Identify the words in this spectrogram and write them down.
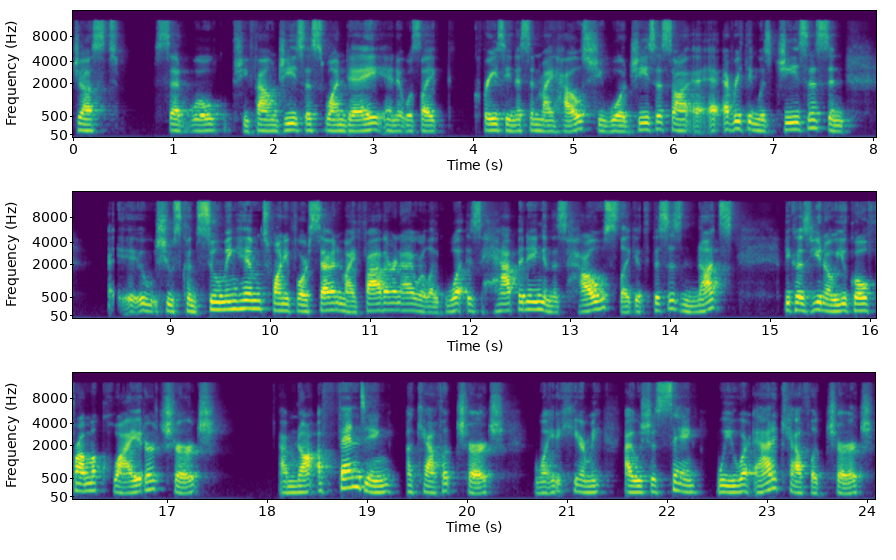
just said, Well, she found Jesus one day, and it was like craziness in my house. She wore Jesus on everything was Jesus. And it, she was consuming him 24 7 my father and i were like what is happening in this house like it's this is nuts because you know you go from a quieter church i'm not offending a catholic church i want you to hear me i was just saying we were at a catholic church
